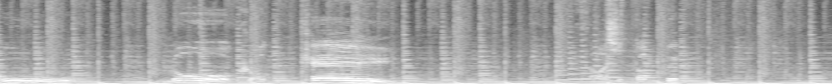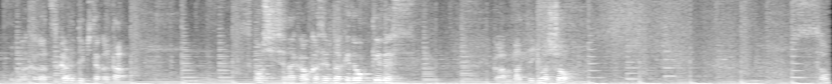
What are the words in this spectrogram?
4 5 6 OK さあシットアップ。お腹が疲れてきた方少し背中を浮かせるだけで OK です。頑張っていきましょう。3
